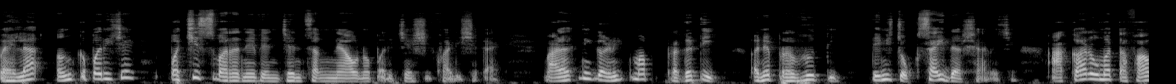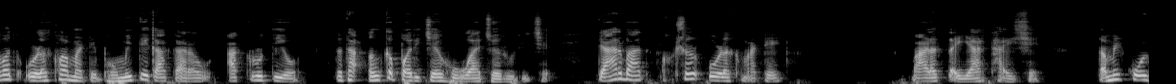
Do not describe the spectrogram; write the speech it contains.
પહેલાં અંક પરિચય, પછી સ્વર અને વ્યંજન સંજ્ઞાઓનો પરિચય શીખવાડી શકાય. બાળકની ગણિતમાં પ્રગતિ અને પ્રવૃત્તિ તેની ચોકસાઈ દર્શાવે છે. આકારોમાં તફાવત ઓળખવા માટે ભૌમિતિક આકારો, આકૃતિઓ તથા અંક પરિચય હોવા જરૂરી છે. ત્યારબાદ અક્ષર ઓળખ માટે બાળક તૈયાર થાય છે. તમે કોઈ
